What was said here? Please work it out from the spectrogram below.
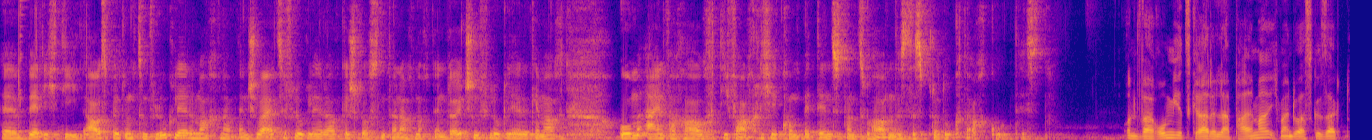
äh, werde ich die Ausbildung zum Fluglehrer machen, habe den Schweizer Fluglehrer abgeschlossen, dann auch noch den deutschen Fluglehrer gemacht, um einfach auch die fachliche Kompetenz dann zu haben, dass das Produkt auch gut ist. Und warum jetzt gerade La Palma? Ich meine, du hast gesagt,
